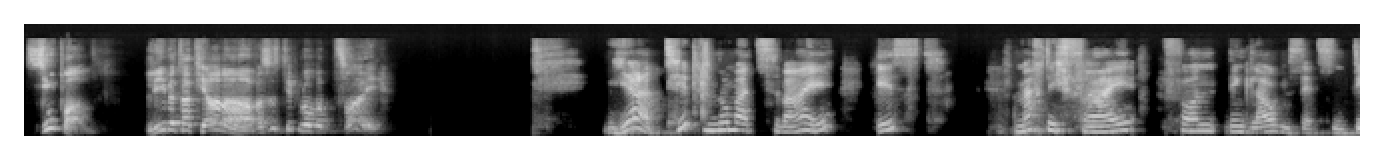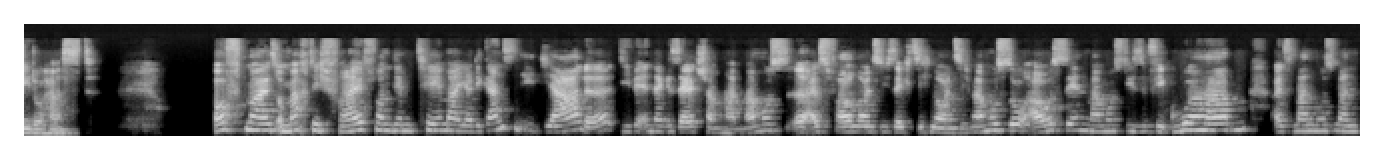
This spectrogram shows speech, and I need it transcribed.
Super. Liebe Tatjana, was ist Tipp Nummer zwei? Ja, Tipp Nummer zwei ist, mach dich frei von den Glaubenssätzen, die du hast oftmals und mach dich frei von dem Thema, ja, die ganzen Ideale, die wir in der Gesellschaft haben. Man muss äh, als Frau 90, 60, 90, man muss so aussehen, man muss diese Figur haben, als Mann muss man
